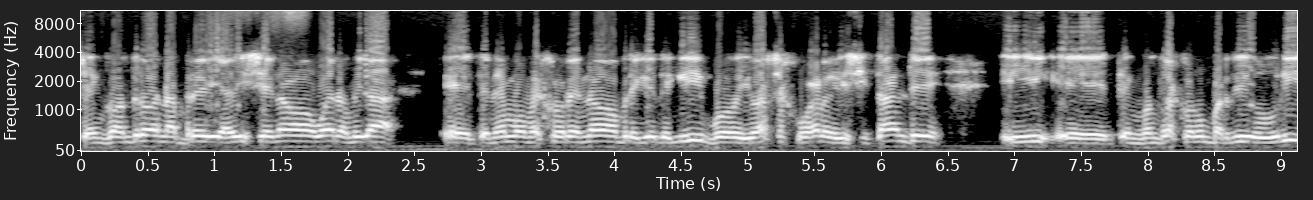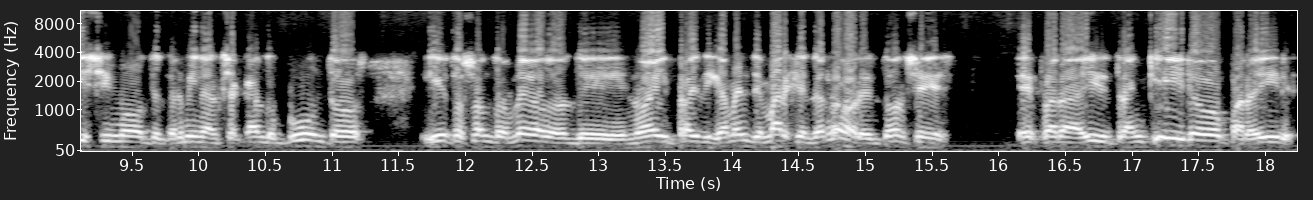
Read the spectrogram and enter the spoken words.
se encontró en la previa, dice, no, bueno, mira, eh, tenemos mejores nombres que este equipo y vas a jugar de visitante y eh, te encontrás con un partido durísimo, te terminan sacando puntos y estos son torneos donde no hay prácticamente margen de error, entonces es para ir tranquilo, para ir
